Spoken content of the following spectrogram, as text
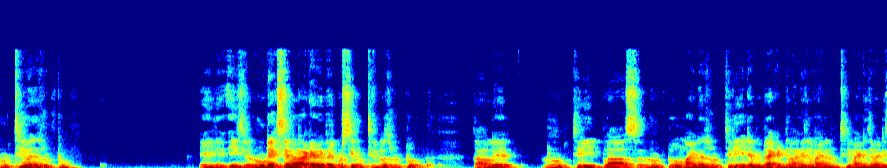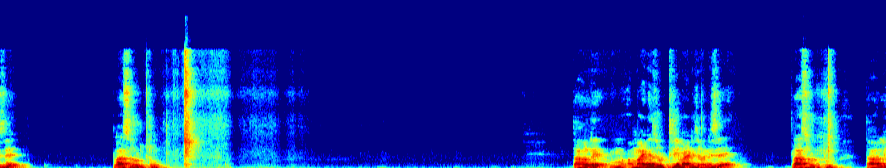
root three minus root two. এই এই যে রুট এক্সের মান আগে আমি বের করছি, root three plus root two. তাহলে root three plus root two minus root three, এটা আমি ব্র্যাকেট দিয়ে ভাঙিয়ে মাইনাস রুট থ্রি মাইনাসে প্লাস রুট টু। তাহলে মাইনাস রুট থ্রি মাইনাসে মাইনাসে প্লাস রুট টু তাহলে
